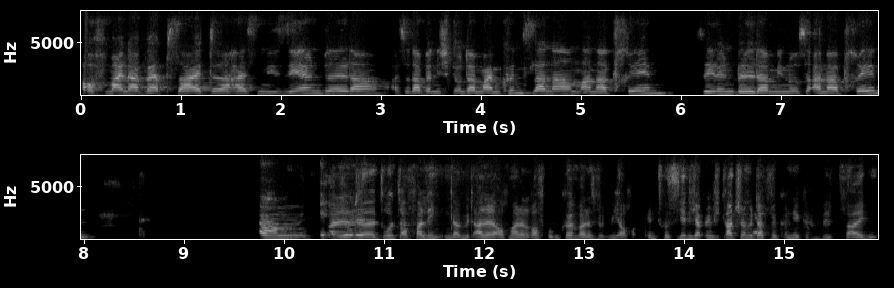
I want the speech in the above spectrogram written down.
auf meiner Webseite heißen die Seelenbilder. Also da bin ich unter meinem Künstlernamen Anna Tren, Seelenbilder minus Anna Tren. Ähm, ich würde äh, drunter verlinken, damit alle auch mal da drauf gucken können, weil das würde mich auch interessieren. Ich habe nämlich gerade schon gedacht, wir können hier kein Bild zeigen.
